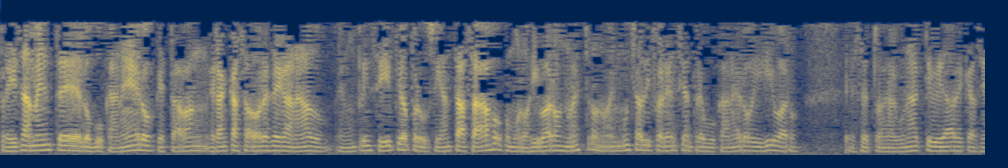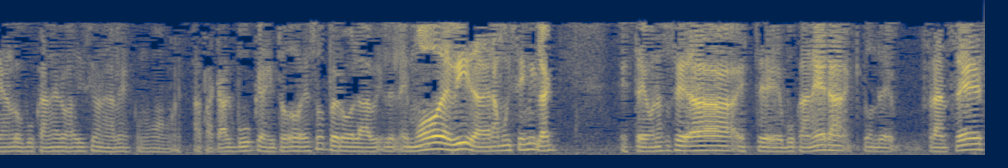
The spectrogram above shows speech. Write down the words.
precisamente los bucaneros que estaban, eran cazadores de ganado en un principio, producían tasajos como los jíbaros nuestros, no hay mucha diferencia entre bucaneros y jíbaros excepto en algunas actividades que hacían los bucaneros adicionales, como atacar buques y todo eso, pero el, modo de vida era muy similar. Este, una sociedad este, bucanera donde francés,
